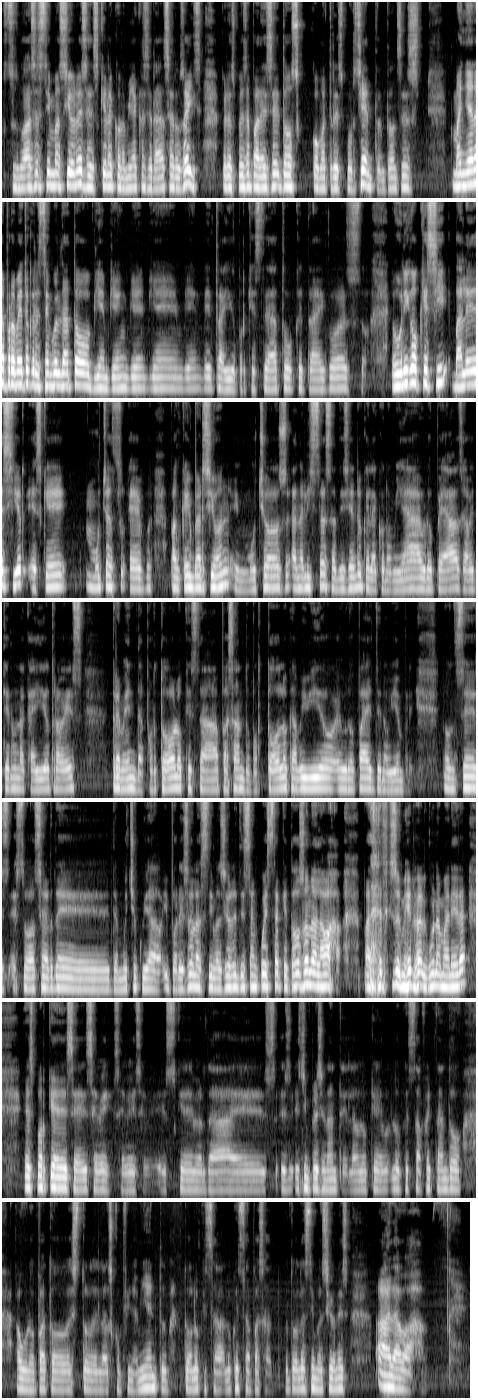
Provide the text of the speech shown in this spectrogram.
sus nuevas estimaciones es que la economía crecerá a 0,6, pero después aparece 2,3%. Entonces, mañana prometo que les tengo el dato bien, bien, bien, bien, bien, bien traído, porque este dato que traigo es... Lo único que sí vale decir es que muchas eh, banca de inversión y muchos analistas están diciendo que la economía europea sabe tener una caída otra vez tremenda por todo lo que está pasando, por todo lo que ha vivido Europa desde noviembre. Entonces, esto va a ser de, mucho cuidado. Y por eso las estimaciones de esta encuesta, que todos son a la baja, para resumirlo de alguna manera, es porque se, ve, se ve, se ve. Es que de verdad es, es, impresionante lo, que, lo que está afectando a Europa todo esto de los confinamientos, todo lo que está, lo que está pasando. Todas las estimaciones a la baja.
